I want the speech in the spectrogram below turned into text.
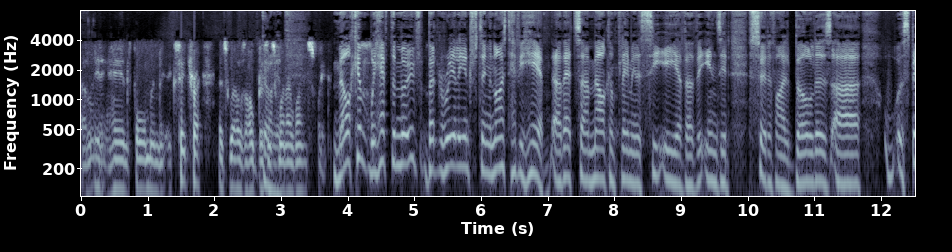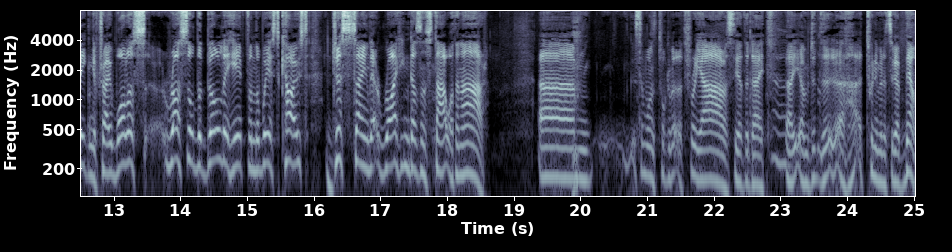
uh, leading hand, foreman, etc., as well as the whole business you. 101 suite. Malcolm, we have to move, but really interesting and nice to have you here. Uh, that's uh, Malcolm Fleming, the CE of uh, the NZ Certified Builders. Uh, speaking of trade, Wallace Russell, the builder here from the West Coast, just saying that writing doesn't start with an R. Um, someone was talking about the three R's the other day, uh, um, d- d- uh, 20 minutes ago. Now,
